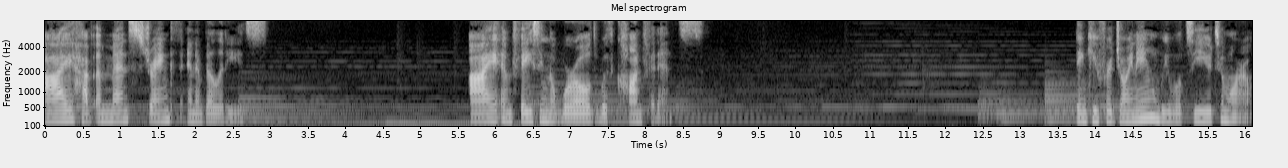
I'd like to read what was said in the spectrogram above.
I have immense strength and abilities. I am facing the world with confidence. Thank you for joining. We will see you tomorrow.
